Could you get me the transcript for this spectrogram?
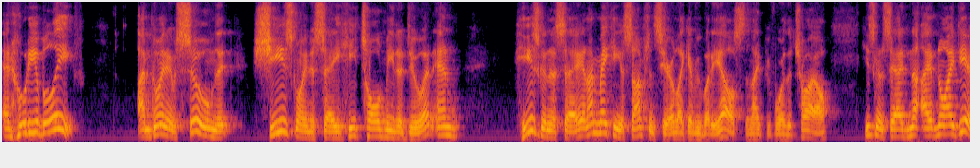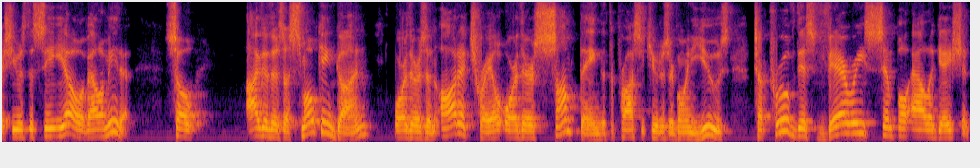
and who do you believe? I'm going to assume that she's going to say, he told me to do it. And he's going to say, and I'm making assumptions here, like everybody else the night before the trial, he's going to say, I had no, I no idea. She was the CEO of Alameda. So either there's a smoking gun, or there's an audit trail, or there's something that the prosecutors are going to use to prove this very simple allegation.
